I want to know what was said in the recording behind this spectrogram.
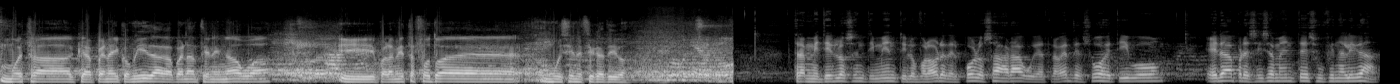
muestra que apenas hay comida, que apenas tienen agua y para mí esta foto es muy significativa. Transmitir los sentimientos y los valores del pueblo saharaui a través de su objetivo era precisamente su finalidad.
